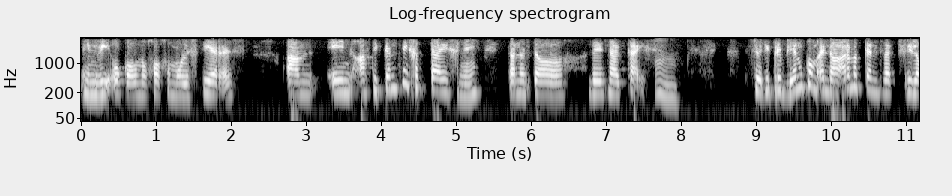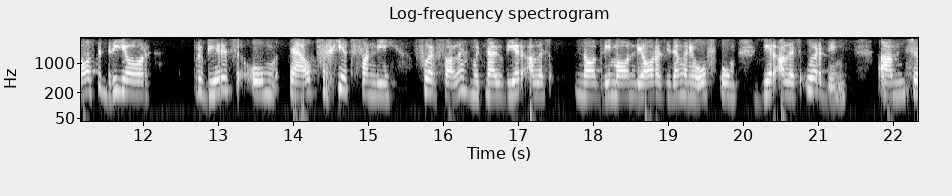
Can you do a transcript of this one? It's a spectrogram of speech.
en wie ook al nogal gemolesteer is. Um en as die kind nie getuig nie, dan is daar there's no case. Mm. So die probleem kom in daai arme kind wat vir die laaste 3 jaar probeer is om te help vergeet van die voorvalle, moet nou weer alles na 3 maande jaar as die ding in die hof kom, weer alles oordien. Um so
